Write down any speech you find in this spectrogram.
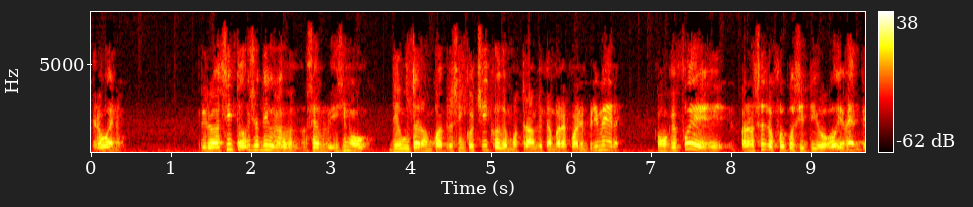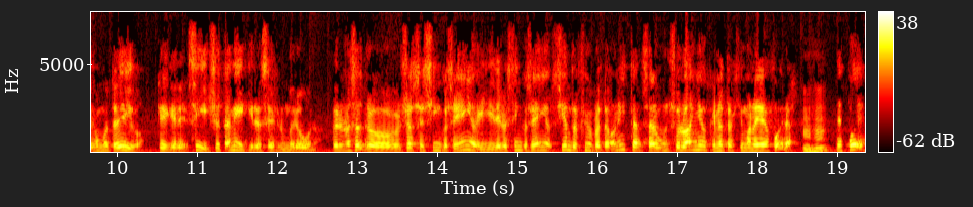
pero bueno. Pero así todo, yo digo, o sea, hicimos, debutaron cuatro o cinco chicos, demostraron que están para jugar en primera como que fue, para nosotros fue positivo, obviamente, como te digo, ¿qué querés? Sí, yo también quiero ser el número uno, pero nosotros, yo hace 5 o 6 años, y de los 5 o 6 años siempre fuimos protagonistas, salvo un solo año que no trajimos a nadie afuera. Uh -huh. Después,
